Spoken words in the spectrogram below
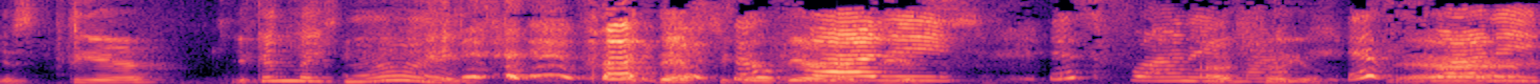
just tear. You can make nice. like this, you can tear like this. It's funny, I'll show you. It's funny.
